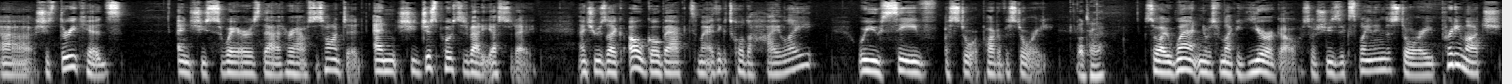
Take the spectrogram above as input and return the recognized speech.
Uh, she's three kids and she swears that her house is haunted. And she just posted about it yesterday. And she was like, oh, go back to my, I think it's called a highlight, where you save a story, part of a story. okay. So I went and it was from like a year ago. So she's explaining the story pretty much.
